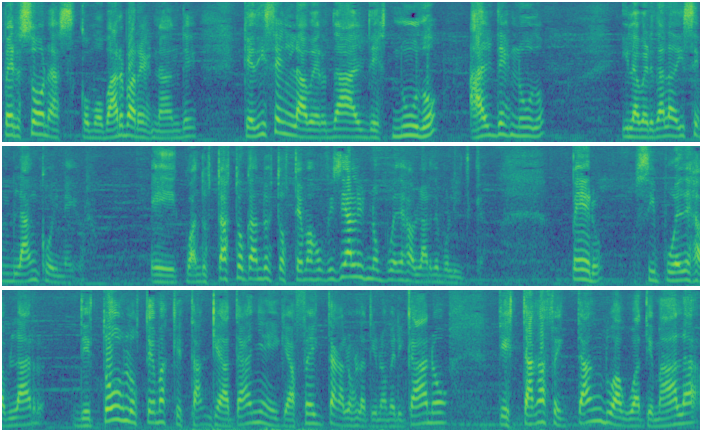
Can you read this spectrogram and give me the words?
personas como Bárbara Hernández que dicen la verdad al desnudo, al desnudo, y la verdad la dicen blanco y negro. Eh, cuando estás tocando estos temas oficiales no puedes hablar de política, pero sí puedes hablar de todos los temas que, están, que atañen y que afectan a los latinoamericanos, que están afectando a Guatemala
